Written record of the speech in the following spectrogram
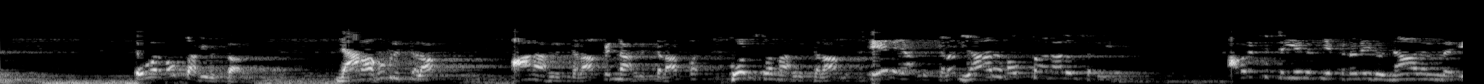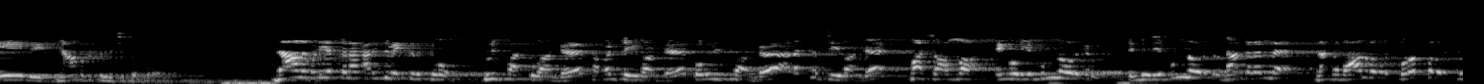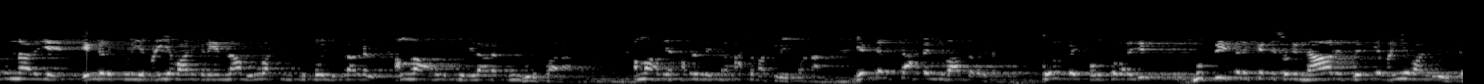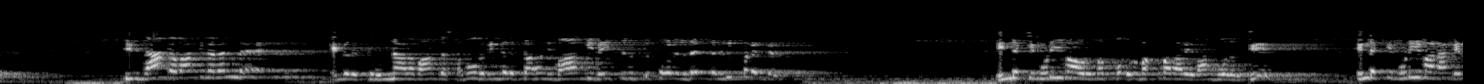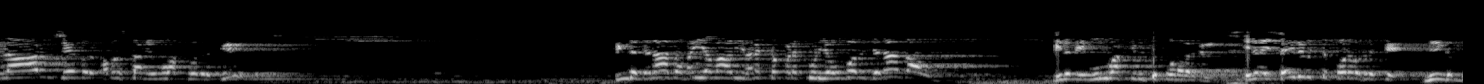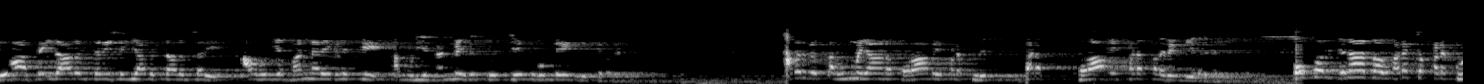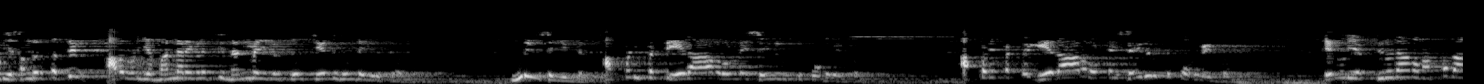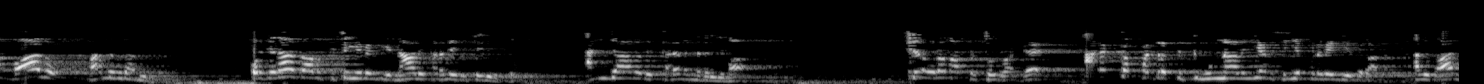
ஒவ்வொரு மௌத்தாகிவிட்டார் யாராகவும் இருக்கலாம் ஆணாக இருக்கலாம் பெண்ணாக இருக்கலாம் கோடீஸ்வரனாக இருக்கலாம் ஏழையாக இருக்கலாம் யாரு மௌத்தானாலும் சரி. அவருக்கு செய்ய வேண்டிய கடமைகள் நாளல்ல ஏழு. ஞாபகத்தில் வச்சுக்கொள்கிறோம் நாலு விடயத்தை நாங்கள் அறிந்து வைத்திருக்கிறோம். குளிப்பாட்டுவாங்க சமன் செய்வாங்க தொழிலிப்பாங்க அடக்கம் செய்வாங்க. மாஷா அம்மா எங்களுடைய முன்னோர்கள் எங்களுடைய முன்னோர்கள் நாங்கள் அல்ல நாங்க வாழ்வதற்கு பிறப்பதற்கு முன்னாலேயே எங்களுக்குரிய மையவாணிகளை எல்லாம் உருவாக்கி விட்டு போய்விட்டார்கள் அல்லா அவளுக்கு மேலான கூறி கொடுப்பாரா அம்மாவுடைய அவர்களை பிரகாசமாக்கி வைப்பாரா எங்களுக்காக வேண்டி வாழ்ந்தவர்கள். கொள்கை பொறுத்தவரையில் முஸ்லீம்களுக்கு என்று சொல்லி நாலு பெரிய மையவாணிகள் இருக்கிறது. இது நாங்க வாங்கினதல்ல. எங்களுக்கு முன்னால வாழ்ந்த சமூகம் எங்களுக்காக வாங்கி வைத்து விட்டு இருப்படங்கள் இன்றைக்கு முடியுமா ஒரு ஒரு மக்பராவை வாங்குவதற்கு? இன்றைக்கு முடியுமா நாங்கள் எல்லாரும் சேர்ந்து ஒரு கபுஸ்தானை உருவாக்குவதற்கு? இந்த ஜனாத மையமாறி நடக்கப்படக்கூடிய ஒவ்வொரு ஜனாதாவும் இதனை உருவாக்கிவிட்டு போனவர்கள் இதனை செய்துவிட்டு போனவர்களுக்கு நீங்க துவா செய்தாலும் சரி செய்யாவிட்டாலும் சரி அவருடைய மண்ணறைகளுக்கு அவருடைய நன்மைகள் போய் சேர்ந்து கொண்டே இருக்கிறது. அவர்கள் தான் உண்மையான பொறாமைப்படக்கூடிய பொறாமைப்படப்பட வேண்டியவர்கள். ஒவ்வொரு ஜனாதாவும் அடக்கப்படக்கூடிய சந்தர்ப்பத்தில் அவருடைய மன்னரைகளுக்கு நன்மைகள் போய் சேர்ந்து கொண்டே இருக்கிறது. முடிவு செய்யுங்கள். அப்படிப்பட்ட ஏதாவது ஒன்றை செய்துவிட்டு போக வேண்டும். அப்படிப்பட்ட ஏதாவது ஒன்றை செய்துவிட்டு போக வேண்டும். என்னுடைய திருநாமம் அப்பதான் வாழும் மறந்து ஒரு ஜனாதாவுக்கு செய்ய வேண்டிய நாலு கடமைகள் செய்துவிட்டோம். அஞ்சாவது கடன் என்ன தெரியுமா? சில உலமாக்கள் சொல்றாங்க அடக்கப்படுறதுக்கு முன்னாலேயே அது செய்யப்பட வேண்டியதுதான். அதுதான்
